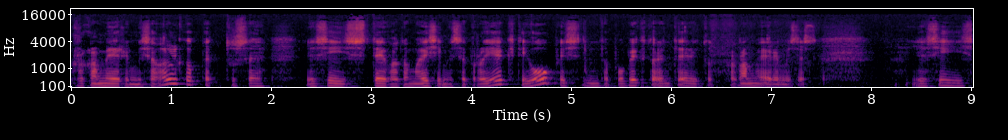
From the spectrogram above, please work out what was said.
programmeerimise algõpetuse ja siis teevad oma esimese projekti hoopis tähendab objektorienteeritud programmeerimises. ja siis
